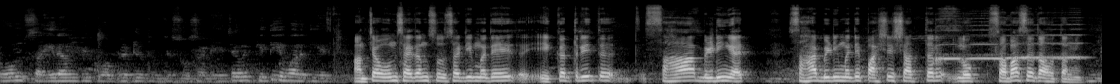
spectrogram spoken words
ओम साईरामची कोऑपरेटिव्ह तुमची सोसायटी याच्यामध्ये किती इमारती आहेत? आमच्या ओम साईराम सोसायटीमध्ये एकत्रित सहा बिल्डिंग आहेत. सहा बिल्डिंगमध्ये पाचशे शहात्तर लोक सभासद आहोत आम्ही.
